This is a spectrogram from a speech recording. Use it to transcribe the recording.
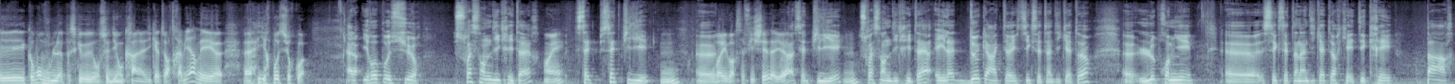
et comment vous l'avez Parce qu'on se dit on crée un indicateur très bien, mais euh, euh, il repose sur quoi? Alors, il repose sur 70 critères, 7, piliers. Mmh. Euh, on va aller voir s'afficher d'ailleurs. Voilà, 7 piliers, 70 mmh. critères. Et il a deux caractéristiques, cet indicateur. le premier, c'est que c'est un indicateur qui a été créé par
